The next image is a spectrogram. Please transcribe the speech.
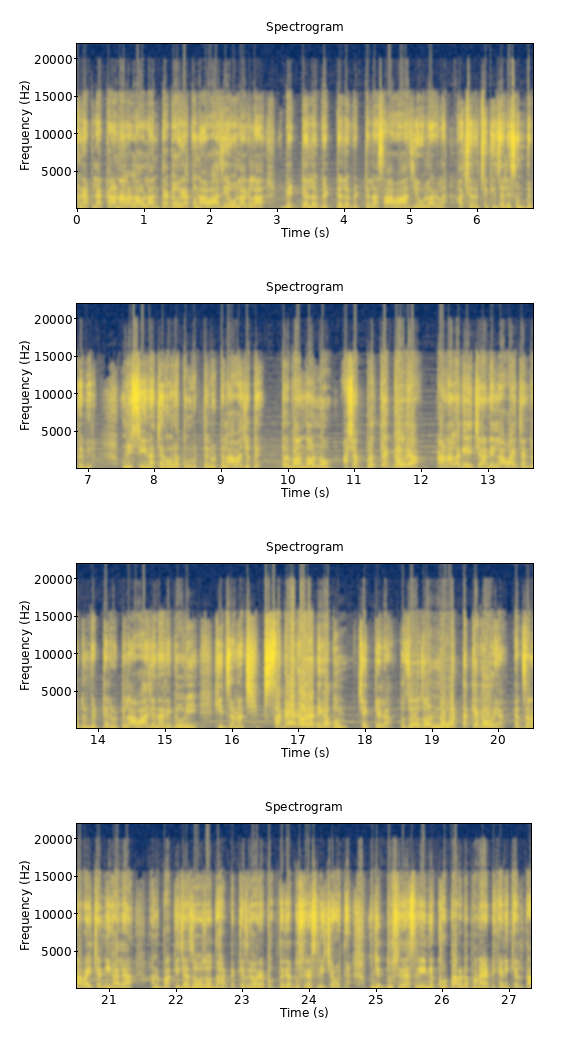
आणि आपल्या कानाला लावला आणि त्या गवऱ्यातून आवाज येऊ लागला. विठ्ठल विठ्ठल विठ्ठल असा आवाज येऊ लागला. आश्चर्यचकित झाले संत कबीर. म्हणजे सेनाच्या गौऱ्यातून विठ्ठल विठ्ठल आवाज येतोय? तर बांधवांनो अशा प्रत्येक गवऱ्या कानाला घ्यायच्या आणि लावायच्या आणि त्यातून विठ्ठल विठ्ठल आवाज येणारी गौरी ही जनाची. सगळ्या गौऱ्या टिकातून चेक केल्या. तर जवळजवळ नव्वद टक्के गौऱ्या ह्या जनाबाईच्या निघाल्या आणि बाकीच्या जवळजवळ दहा टक्केच गौऱ्या फक्त त्या दुसऱ्या स्त्रीच्या होत्या. म्हणजे दुसऱ्या स्त्रीने खोटारडपणा या ठिकाणी केलता.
